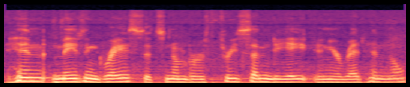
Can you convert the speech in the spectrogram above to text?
hymn Amazing Grace. It's number 378 in your red hymnal.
